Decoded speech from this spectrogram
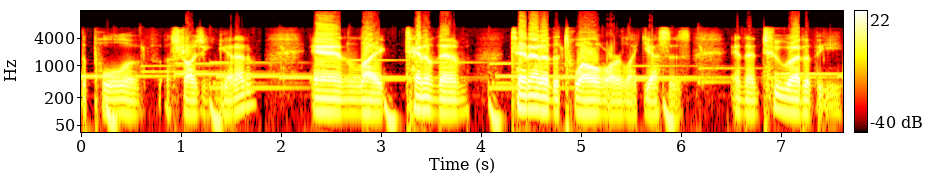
the pool of straws you can get out of, and like ten of them 10 out of the 12 are like yeses and then 2 out of the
